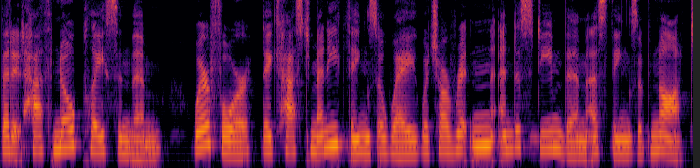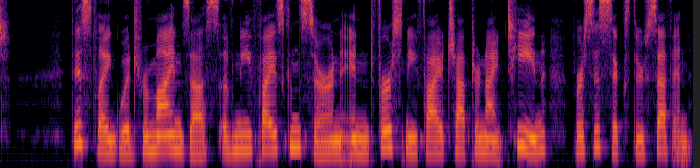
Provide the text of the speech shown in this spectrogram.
that it hath no place in them, Wherefore they cast many things away which are written and esteem them as things of naught. This language reminds us of Nephi's concern in 1 Nephi chapter 19, verses 6 through 7,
